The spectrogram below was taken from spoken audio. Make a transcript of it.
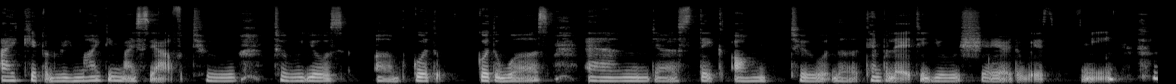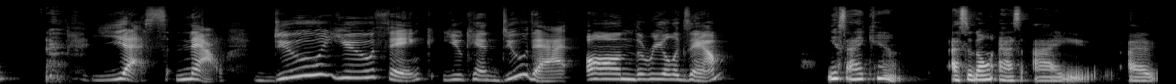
I keep reminding myself to, to use um, good good words and uh, stick on to the template you shared with me. yes. Now, do you think you can do that on the real exam? Yes, I can. As long as I I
